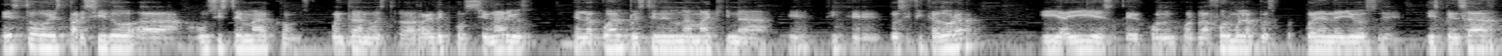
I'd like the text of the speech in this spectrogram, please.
Esto es parecido a, un sistema con cuenta nuestra red de concesionarios, en la cual pues tienen una máquina eh, eh, dosificadora y ahí este, con, con la fórmula pues pueden ellos eh, dispensar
